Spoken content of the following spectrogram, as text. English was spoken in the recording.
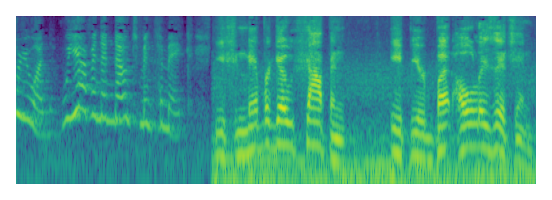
Everyone, we have an announcement to make. You should never go shopping if your butthole is itching.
